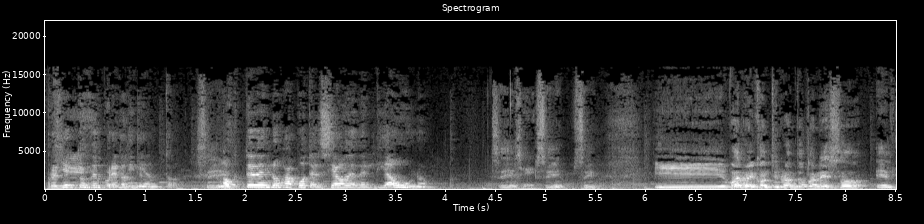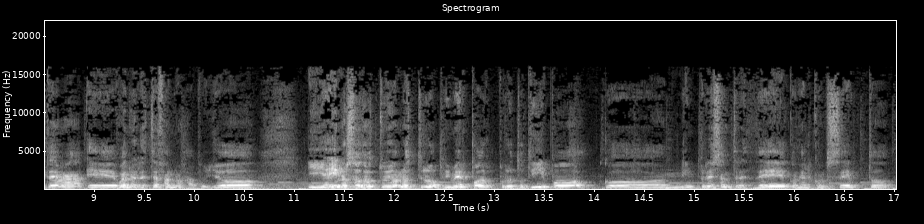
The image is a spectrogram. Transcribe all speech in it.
proyectos Sí, de emprendimiento. Sí. A ustedes los ha potenciado desde el día uno. Sí, Sí. sí, sí. Y bueno, y continuando con eso, el tema, eh, bueno, el Estefan nos apoyó y ahí nosotros tuvimos nuestro primer po- prototipo con impreso en 3D, con el concepto,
